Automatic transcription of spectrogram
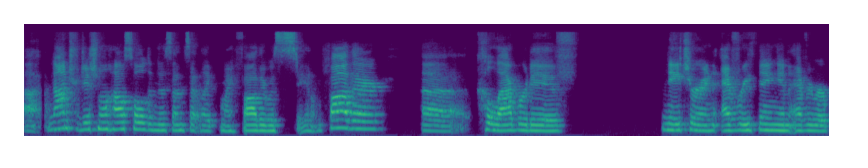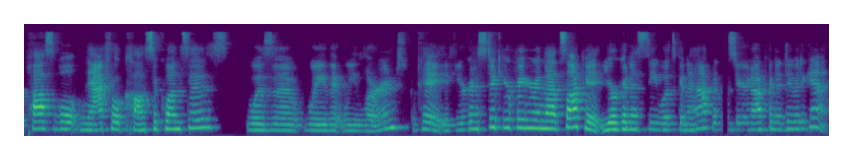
uh, non traditional household in the sense that, like, my father was a stay at home father, uh, collaborative nature in everything and everywhere possible. Natural consequences was a way that we learned okay, if you're going to stick your finger in that socket, you're going to see what's going to happen. So you're not going to do it again.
